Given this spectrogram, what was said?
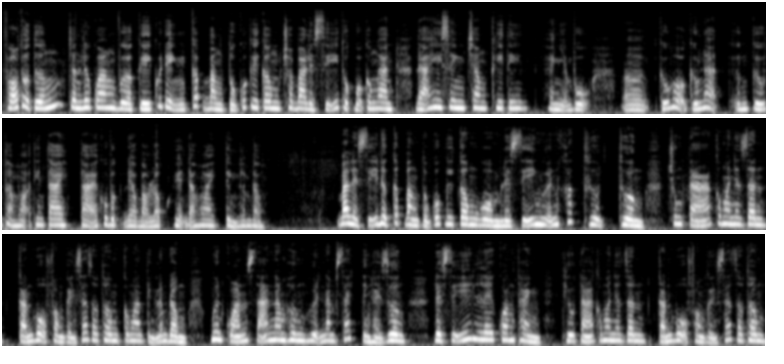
Phó Thủ tướng Trần Lưu Quang vừa ký quyết định cấp bằng Tổ quốc ghi công cho ba liệt sĩ thuộc Bộ Công an đã hy sinh trong khi thi hành nhiệm vụ uh, cứu hộ cứu nạn ứng cứu thảm họa thiên tai tại khu vực đèo Bảo Lộc, huyện Đạ Hoai, tỉnh Lâm Đồng. Ba liệt sĩ được cấp bằng Tổ quốc ghi công gồm liệt sĩ Nguyễn Khắc Thường, Trung tá Công an Nhân dân, cán bộ Phòng Cảnh sát Giao thông Công an tỉnh Lâm Đồng, nguyên quán xã Nam Hưng, huyện Nam Sách, tỉnh Hải Dương, liệt sĩ Lê Quang Thành, Thiếu tá Công an Nhân dân, cán bộ Phòng Cảnh sát Giao thông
